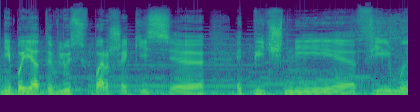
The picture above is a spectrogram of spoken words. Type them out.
ніби я дивлюсь вперше якісь е, епічні фільми,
